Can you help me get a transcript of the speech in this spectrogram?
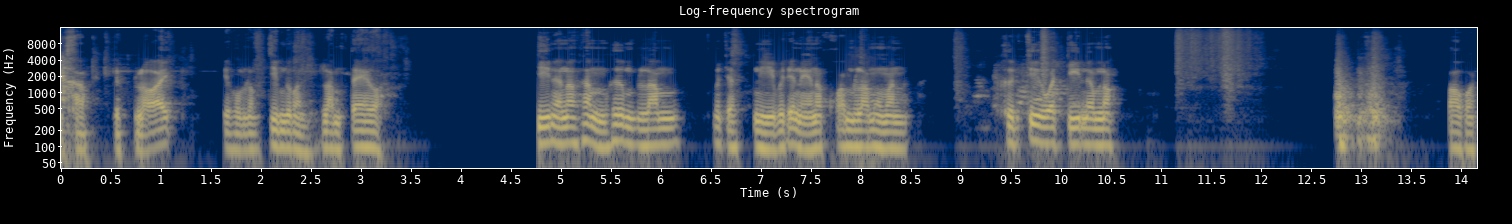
นะครับเรียบร้อย เดี๋ยวผมลองจิ้มดูก่อนลำแต้ก่อน จีนนะเนาะถ้ามันเพิ่มลำมันจะหนีไปที่ไหนเนาะความลำของมันคือชื่อว่าจีนนะเนาะเป่าก่อน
